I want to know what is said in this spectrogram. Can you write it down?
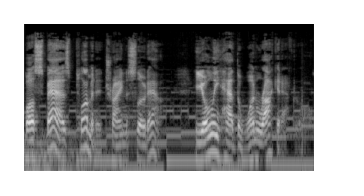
while Spaz plummeted, trying to slow down. He only had the one rocket after all.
